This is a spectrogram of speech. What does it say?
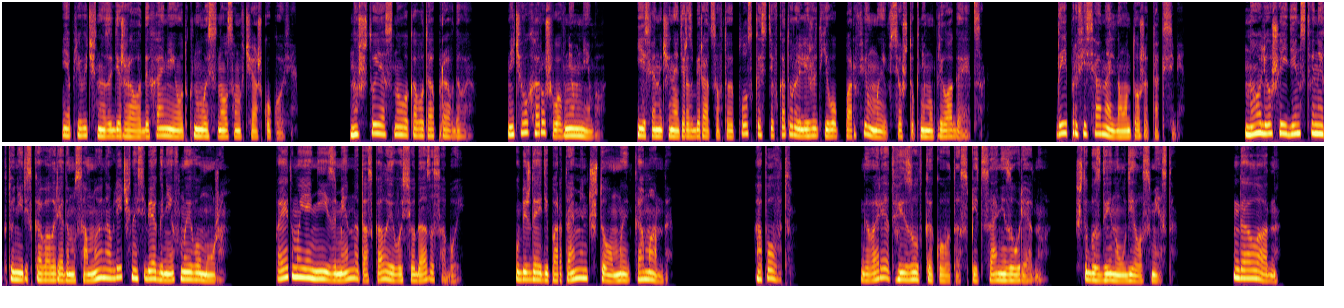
Я привычно задержала дыхание и уткнулась носом в чашку кофе. Но что я снова кого-то оправдываю? Ничего хорошего в нем не было, если начинать разбираться в той плоскости, в которой лежит его парфюм и все, что к нему прилагается. Да и профессионально он тоже так себе. Но Лёша единственный, кто не рисковал рядом со мной навлечь на себя гнев моего мужа. Поэтому я неизменно таскала его сюда за собой, убеждая департамент, что мы — команда, а повод? Говорят, везут какого-то спеца незаурядного, чтобы сдвинул дело с места. Да ладно,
